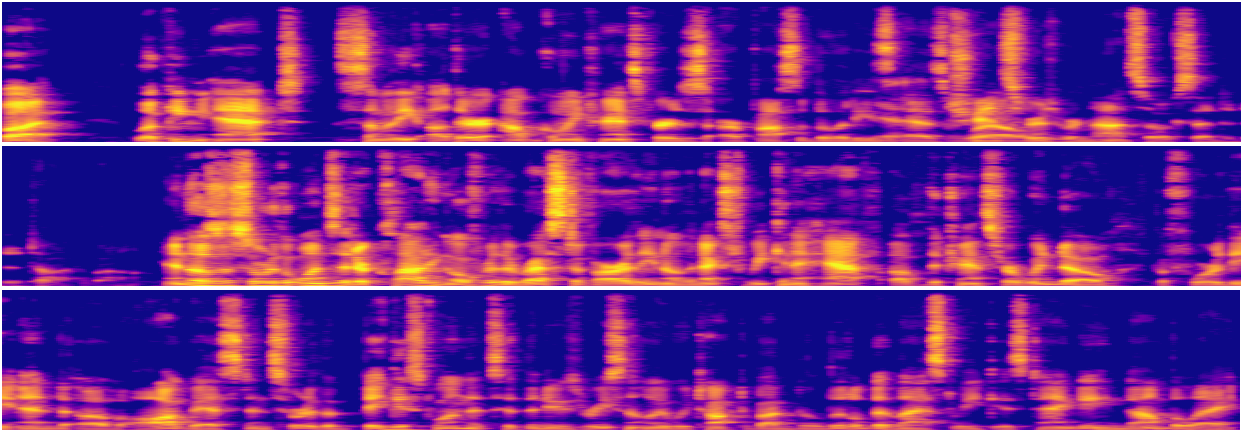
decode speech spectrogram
But looking at some of the other outgoing transfers are possibilities Yeah, as transfers well. we're not so excited to talk about. And those are sort of the ones that are clouding over the rest of our, you know, the next week and a half of the transfer window before the end of August. And sort of the biggest one that's hit the news recently, we talked about it a little bit last week, is Tanguy Ndombele,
